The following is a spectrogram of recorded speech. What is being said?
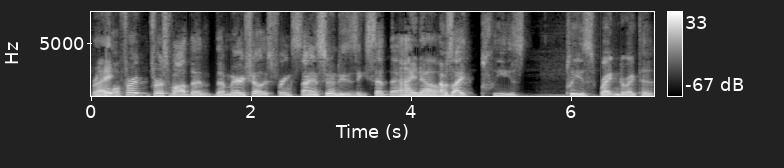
right? Well, fir- first of all, the the Mary Shelley's Frankenstein. As soon as he said that, I know. I was like, please, please write and direct a,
